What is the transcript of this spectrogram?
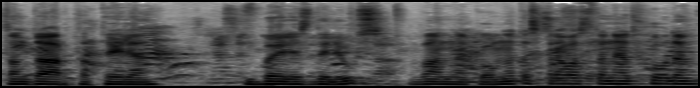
Стандарт отеля Bellis Deluxe. Ванная комната с правой стороны от входа.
